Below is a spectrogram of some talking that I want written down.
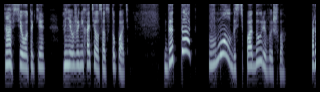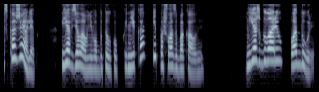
«А все-таки! Мне уже не хотелось отступать». «Да так! В молодость по дуре вышло!» «Расскажи, Олег». Я взяла у него бутылку коньяка и пошла за бокалами. «Я же говорю, по дуре.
